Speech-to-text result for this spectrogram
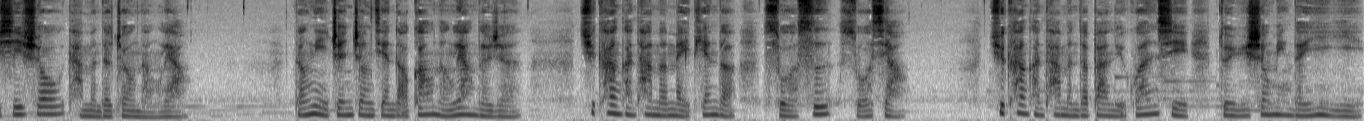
吸收他们的正能量。等你真正见到高能量的人，去看看他们每天的所思所想，去看看他们的伴侣关系对于生命的意义。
